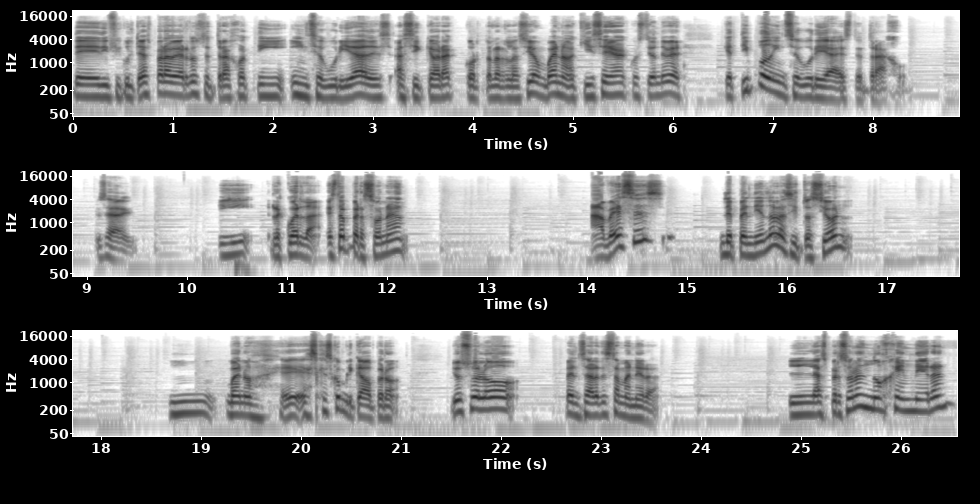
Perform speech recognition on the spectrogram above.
de dificultades para vernos te trajo a ti inseguridades, así que ahora corto la relación. Bueno, aquí sería cuestión de ver qué tipo de inseguridades te trajo. O sea, y recuerda, esta persona a veces dependiendo de la situación, Mm, bueno, e, es que es complicado, pero yo suelo pensar de esta manera. Las personas no generan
